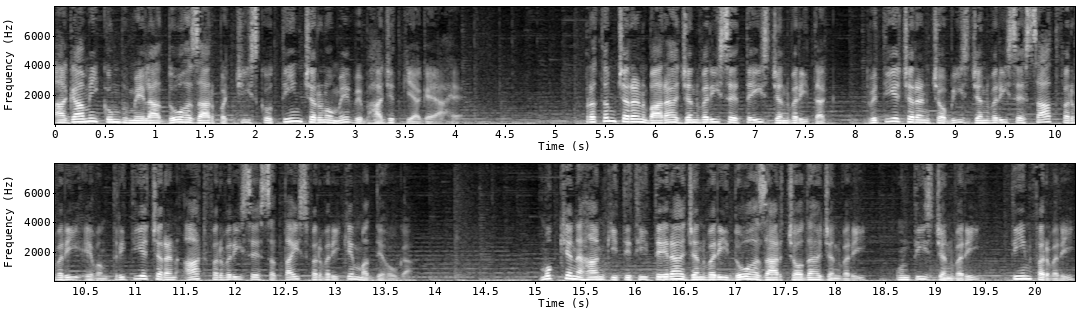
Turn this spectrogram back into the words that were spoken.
आगामी कुंभ मेला 2025 को तीन चरणों में विभाजित किया गया है। प्रथम चरण 12 जनवरी से 23 जनवरी तक, द्वितीय चरण 24 जनवरी से 7 फरवरी एवं तृतीय चरण 8 फरवरी से 27 फरवरी के मध्य होगा। मुख्य नहान की तिथि 13 जनवरी 2014 जनवरी 29 जनवरी 3 फरवरी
